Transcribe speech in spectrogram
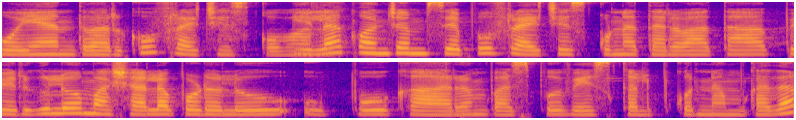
పోయేంత వరకు ఫ్రై చేసుకోవాలి. ఇలా కొంచెం సేపు ఫ్రై చేసుకున్న తర్వాత పెరుగులో మసాలా పొడులు ఉప్పు కారం పసుపు వేసి కలుపుకున్నాం కదా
